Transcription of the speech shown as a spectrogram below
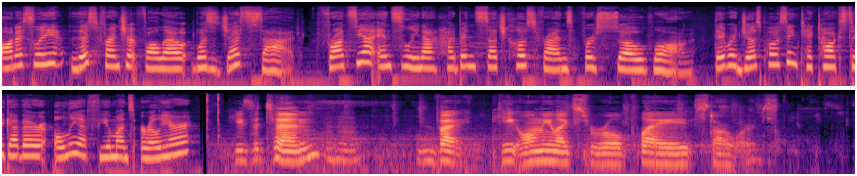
Honestly, this friendship fallout was just sad. Francia and Selena had been such close friends for so long. They were just posting TikToks together only a few months earlier. He's a 10, mm-hmm. but he only likes to role play Star Wars.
